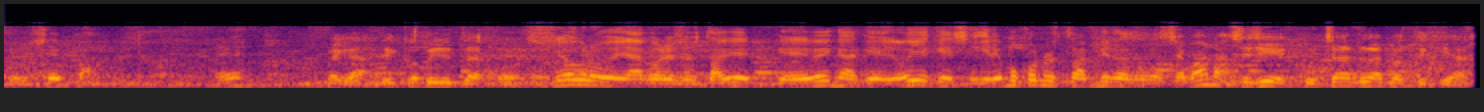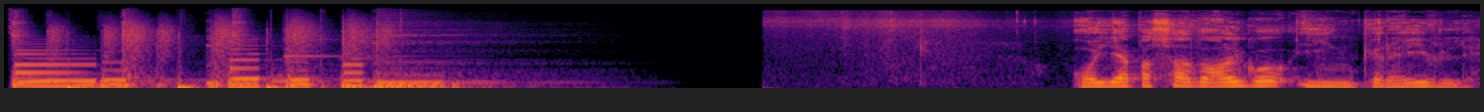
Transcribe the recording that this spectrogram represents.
que lo sepa. ¿eh? Venga, cinco minutos. Yo creo que ya con eso está bien. Que venga, que oye, que seguiremos con nuestras mierdas de la semana. Sí, sí, escuchar las noticias. Hoy ha pasado algo increíble.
